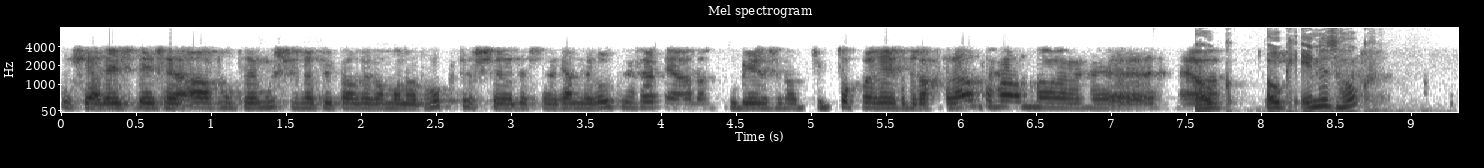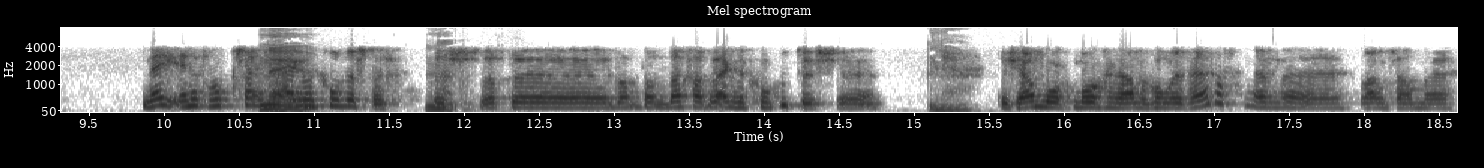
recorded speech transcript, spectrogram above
Dus ja deze, deze avond eh, moesten ze natuurlijk alweer allemaal naar het hok. Dus, eh dus een rem er ook gezet. Ja, dan proberen ze dan natuurlijk toch wel even erachteraan te gaan. Maar eh, ja, Ook, ook in het hok? nee, in het hok zijn ze Nee, eigenlijk gewoon rustig. Dus dat, dan, dan, dan gaat het eigenlijk gewoon goed. Dus, Ja. dus ja, morgen, morgen gaan we gewoon weer verder. En langzaam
